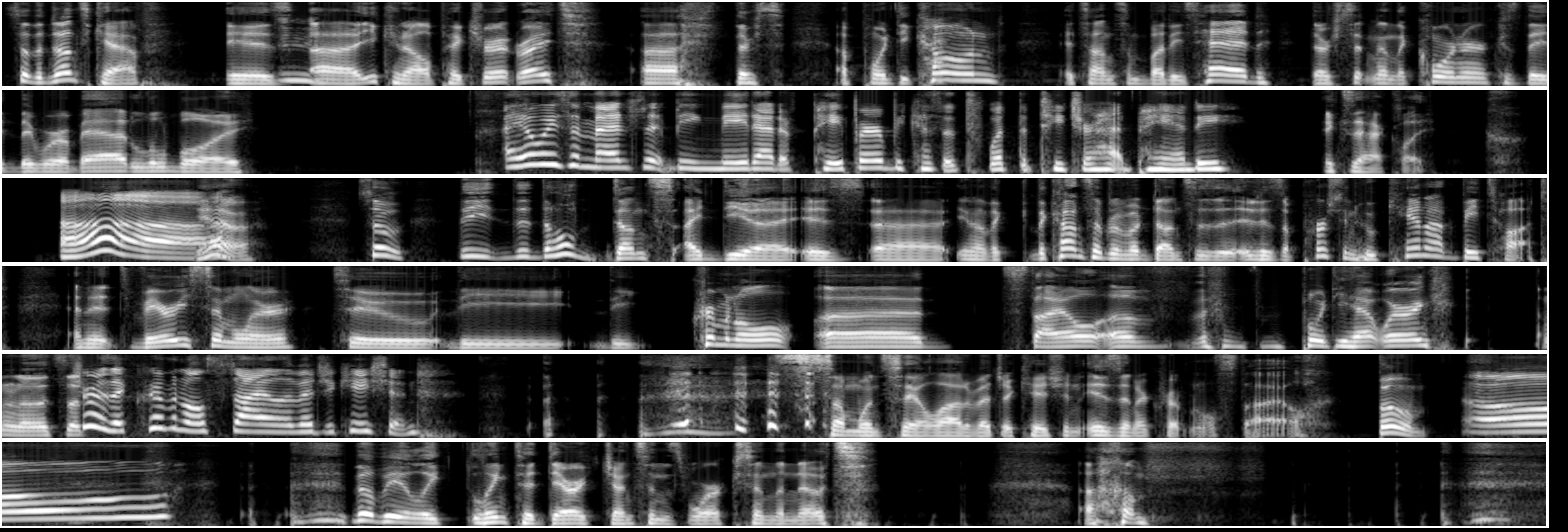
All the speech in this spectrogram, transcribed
So the dunce cap is Mm. uh you can all picture it, right? Uh there's a pointy cone, it's on somebody's head, they're sitting in the corner cuz they they were a bad little boy. I always imagine it being made out of paper because it's what the teacher had handy. Exactly. Oh. yeah. So the, the the whole dunce idea is uh you know the the concept of a dunce is it is a person who cannot be taught and it's very similar to the the criminal uh style of pointy hat wearing. I don't know. It's Sure, the criminal style of education. Some would say a lot of education is in a criminal style. Boom. Oh. There'll be a li- link to Derrick Jensen's works in the notes. Um,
